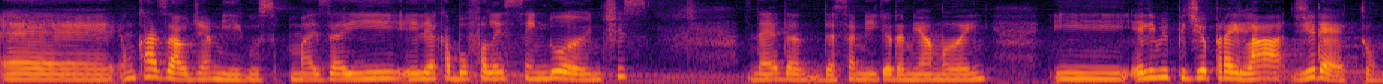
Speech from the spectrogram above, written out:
É um casal de amigos, mas aí ele acabou falecendo antes, né? Da, dessa amiga da minha mãe. E ele me pedia para ir lá direto.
